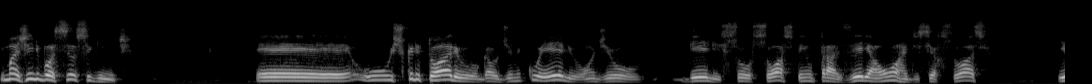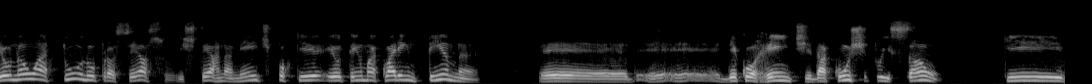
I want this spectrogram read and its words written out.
Imagine você o seguinte: é, o escritório Galdino Coelho, onde eu dele sou sócio, tenho o prazer e a honra de ser sócio, eu não atuo no processo externamente porque eu tenho uma quarentena é, é, é, decorrente da Constituição que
